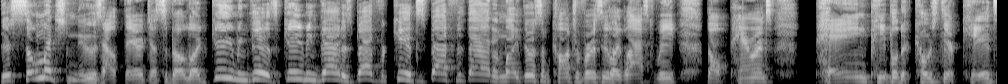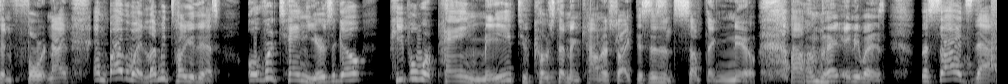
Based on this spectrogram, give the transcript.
there's so much news out there just about like gaming this, gaming that is bad for kids, it's bad for that. And like there was some controversy like last week about parents paying people to coach their kids in Fortnite. And by the way, let me tell you this, over 10 years ago, people were paying me to coach them in Counter-Strike. This isn't something new. Um, but anyways, besides that,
